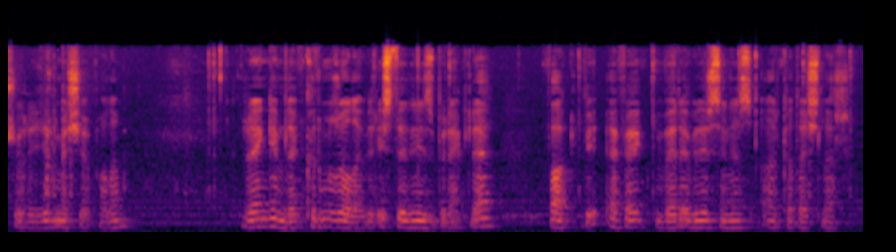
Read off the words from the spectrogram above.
Şöyle 25 yapalım. Rengim de kırmızı olabilir. İstediğiniz bir renkle farklı bir efekt verebilirsiniz arkadaşlar.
